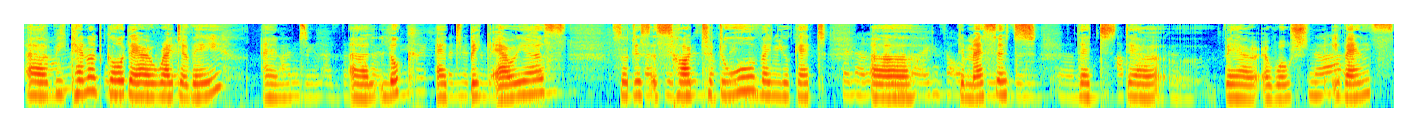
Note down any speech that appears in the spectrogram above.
Uh, we cannot go there right away and uh, look at big areas. So this is hard to do when you get uh, the message that there were erosion events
